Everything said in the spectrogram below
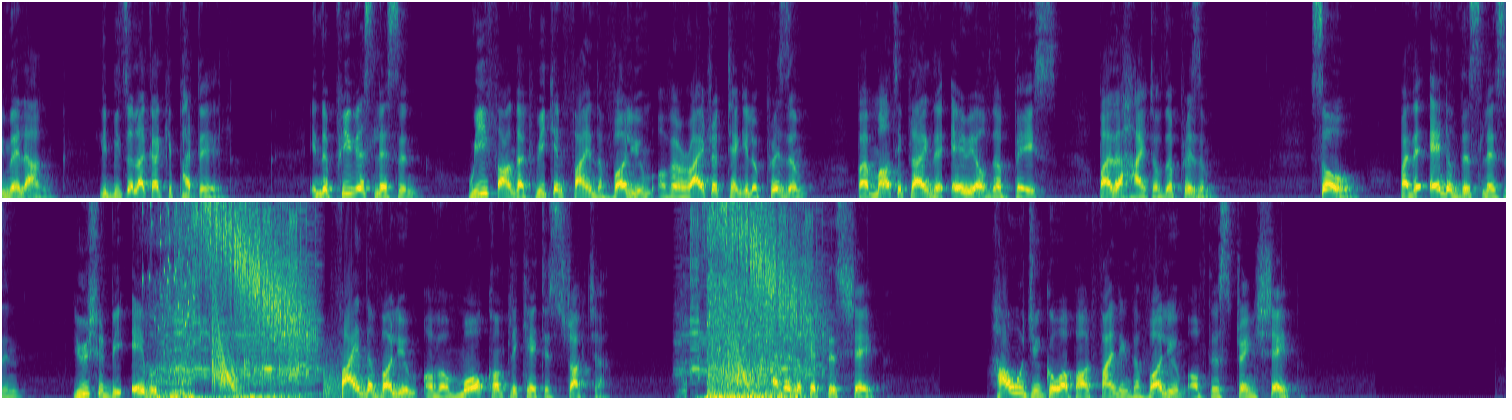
du Melang. Patel. In the previous lesson, we found that we can find the volume of a right rectangular prism by multiplying the area of the base by the height of the prism. So, by the end of this lesson, you should be able to find the volume of a more complicated structure. Have a look at this shape. How would you go about finding the volume of this strange shape?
